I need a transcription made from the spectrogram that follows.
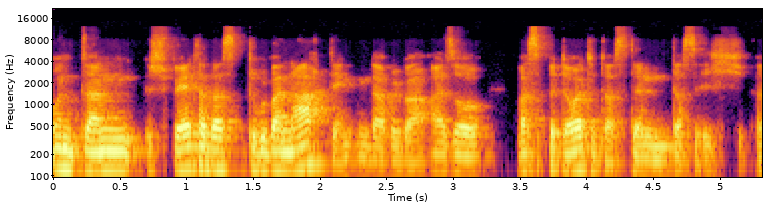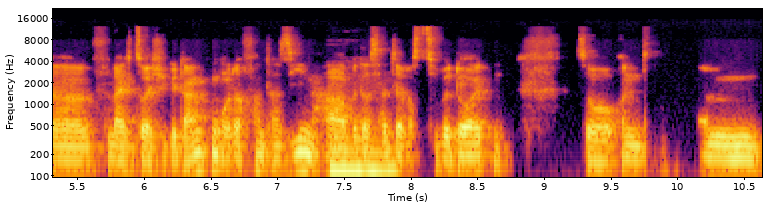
und dann später das drüber nachdenken darüber. Also was bedeutet das denn, dass ich äh, vielleicht solche Gedanken oder Fantasien habe? Das Mhm. hat ja was zu bedeuten. So und ähm,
